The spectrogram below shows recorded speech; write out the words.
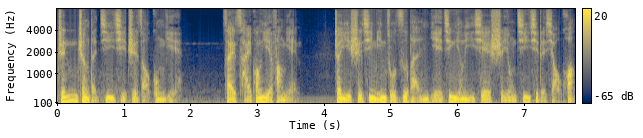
真正的机器制造工业。在采矿业方面，这一时期民族资本也经营了一些使用机器的小矿。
